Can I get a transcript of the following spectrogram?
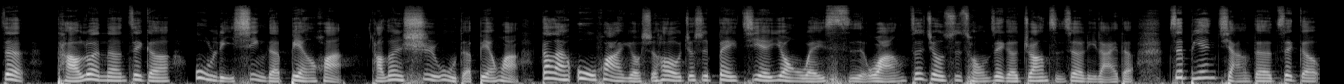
这讨论呢，这个物理性的变化。讨论事物的变化，当然物化有时候就是被借用为死亡，这就是从这个庄子这里来的。这边讲的这个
